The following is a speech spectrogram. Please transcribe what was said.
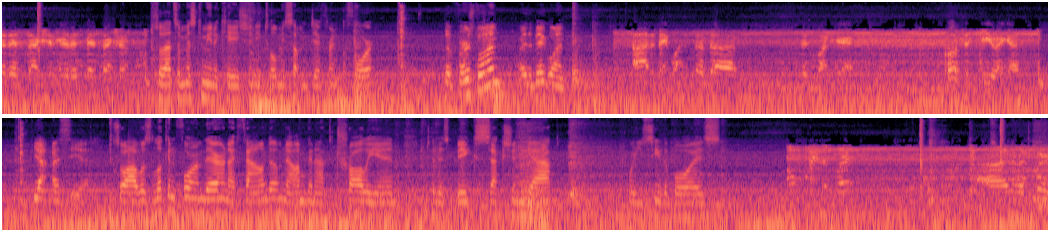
into this section here, this midsection. So that's a miscommunication. He told me something different before. The first one or the big one? Uh, the big one. So the, this one here. Closest to you, I guess. Yeah, I see it. So I was looking for him there and I found him. Now I'm gonna have to trolley in to this big section gap where you see the boys. Uh, the clear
